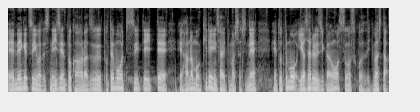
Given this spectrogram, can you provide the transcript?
えー、明月院はですね、以前と変わらず、とても落ち着いていて、えー、花も綺麗に咲いてましたしね、えー、とても癒される時間を過ごすことができました。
